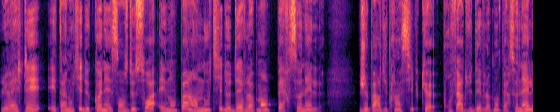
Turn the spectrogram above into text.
Le HD est un outil de connaissance de soi et non pas un outil de développement personnel. Je pars du principe que pour faire du développement personnel,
